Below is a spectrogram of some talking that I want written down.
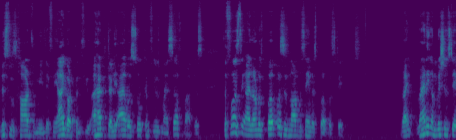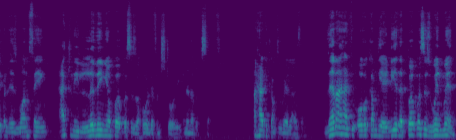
This was hard for me, Tiffany. I got confused. I have to tell you, I was so confused myself about this. The first thing I learned was purpose is not the same as purpose statements. Right? Writing a mission statement is one thing. Actually, living your purpose is a whole different story in and of itself. I had to come to realize that. Then I had to overcome the idea that purpose is win win,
